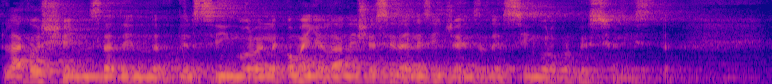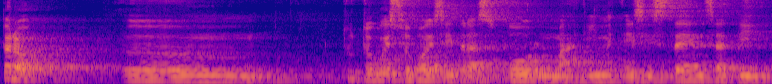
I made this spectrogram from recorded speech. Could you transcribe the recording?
la coscienza del, del singolo, o meglio la necessità e l'esigenza del singolo professionista. Però ehm, tutto questo poi si trasforma in esistenza di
